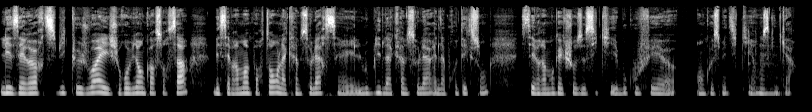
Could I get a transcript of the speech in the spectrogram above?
les erreurs typiques que je vois. Et je reviens encore sur ça, mais c'est vraiment important. La crème solaire, c'est l'oubli de la crème solaire et de la protection. C'est vraiment quelque chose aussi qui est beaucoup fait en cosmétique et en mmh. skincare.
